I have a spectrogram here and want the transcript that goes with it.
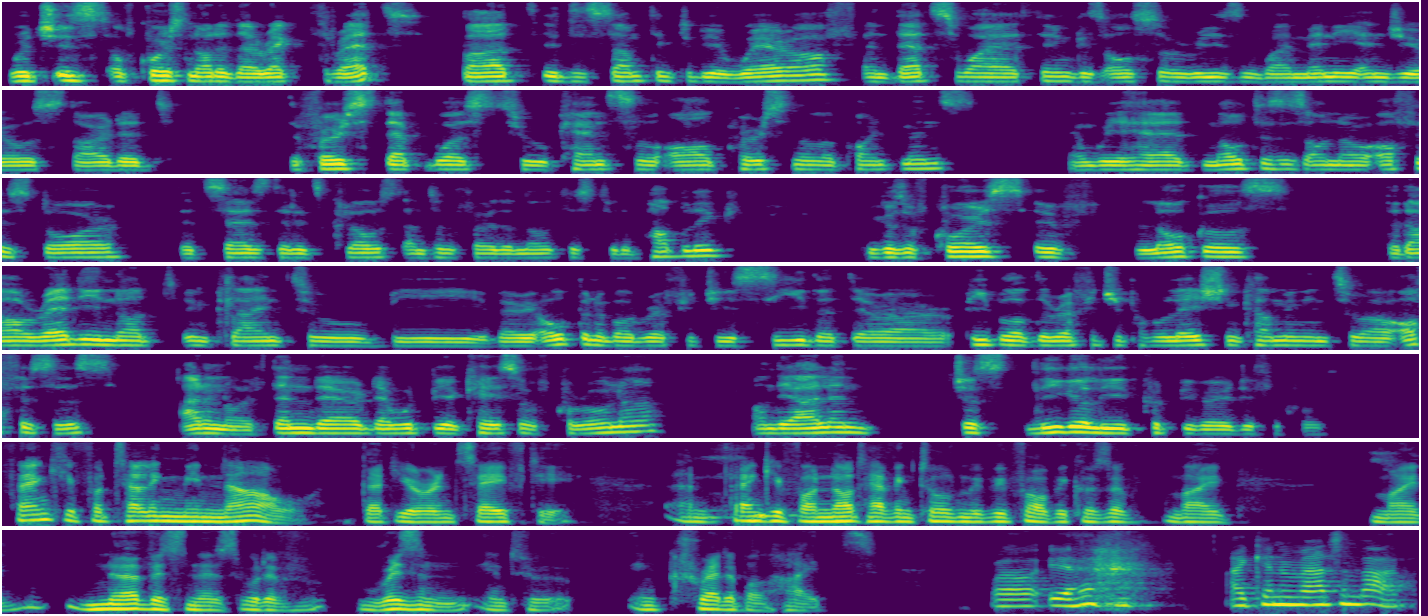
which is of course not a direct threat but it is something to be aware of. And that's why i think is also a reason why many ngos started the first step was to cancel all personal appointments and we had notices on our office door that says that it's closed until further notice to the public because of course if locals that are already not inclined to be very open about refugees see that there are people of the refugee population coming into our offices i don't know if then there there would be a case of corona on the island, just legally, it could be very difficult. Thank you for telling me now that you're in safety. And thank you for not having told me before because of my my nervousness would have risen into incredible heights. Well, yeah, I can imagine that.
